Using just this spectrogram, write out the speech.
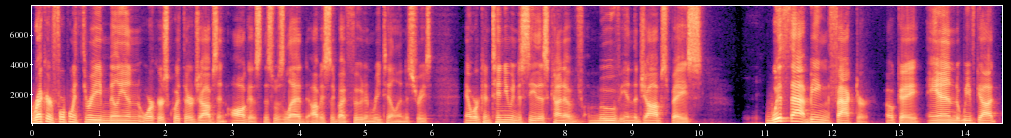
record 4.3 million workers quit their jobs in August. This was led obviously by food and retail industries, and we're continuing to see this kind of move in the job space. With that being the factor, okay, and we've got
